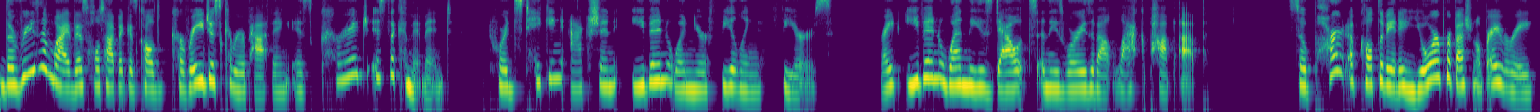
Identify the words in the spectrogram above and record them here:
the reason why this whole topic is called courageous career pathing is courage is the commitment towards taking action even when you're feeling fears, right? Even when these doubts and these worries about lack pop up. So, part of cultivating your professional bravery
